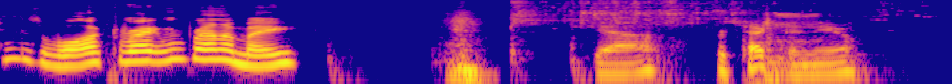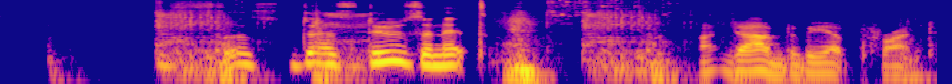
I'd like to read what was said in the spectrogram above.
He just walked right in front of me. Yeah, protecting you. That's, that's doozing it. My job to be up front.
